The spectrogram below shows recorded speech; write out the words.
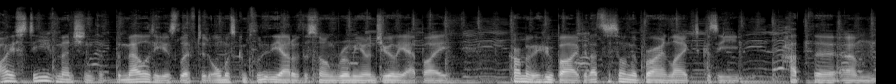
I, Steve mentioned that the melody is lifted almost completely out of the song Romeo and Juliet by, I can't remember who by, but that's the song that Brian liked because he had the um,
